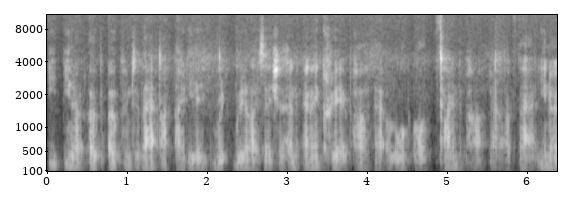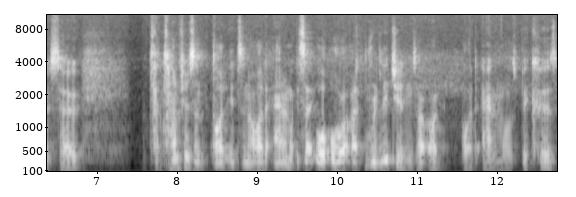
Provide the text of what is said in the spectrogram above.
you know, op- open to that idea, re- realization, and, and then create a path out, of, or, or find a path out of that. You know, so t- tantra is an odd. It's an odd animal. It's like, or, or uh, religions are odd, odd animals because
